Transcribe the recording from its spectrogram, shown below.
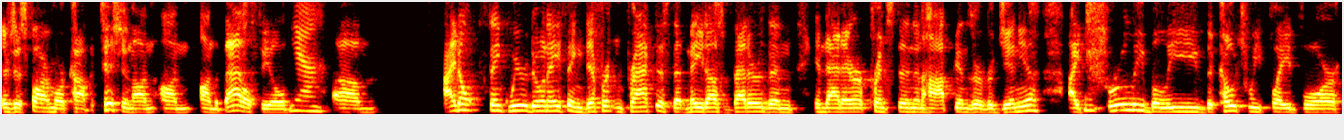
there's just far more competition on on on the battlefield. Yeah. Um, I don't think we were doing anything different in practice that made us better than in that era Princeton and Hopkins or Virginia. I mm-hmm. truly believe the coach we played for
